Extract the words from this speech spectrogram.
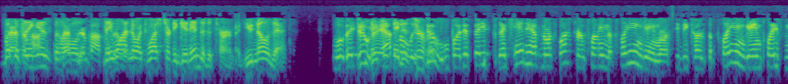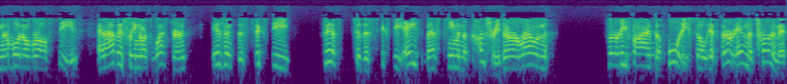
But That's the thing is, impossible. That's though, they want Northwestern to get into the tournament. You know that. Well, they do. They They, think they absolutely deserve do. But if they they can't have Northwestern playing the playing game, Rusty, because the playing game plays the number one overall seed, and obviously Northwestern isn't the 65th to the 68th best team in the country. They're around 35 to 40. So if they're in the tournament,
